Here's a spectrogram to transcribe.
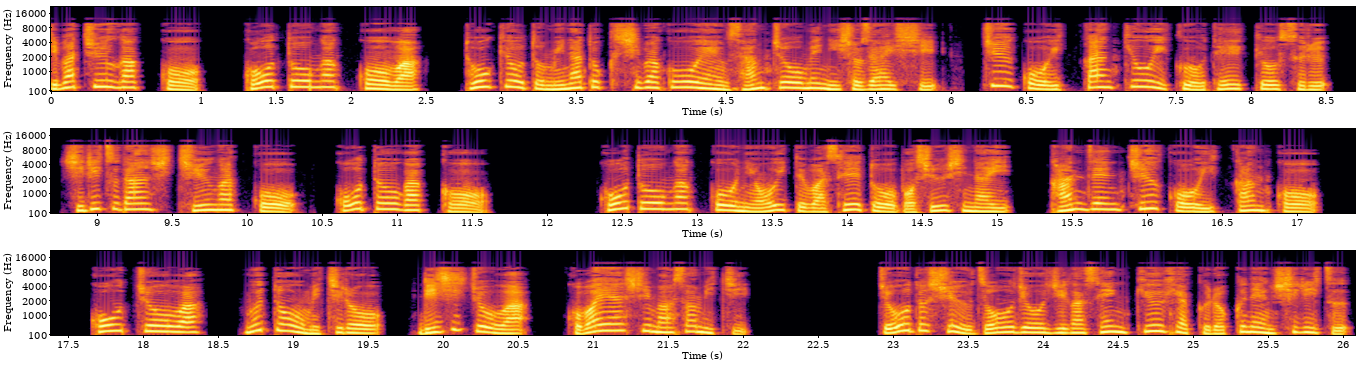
芝中学校、高等学校は、東京都港区芝公園3丁目に所在し、中高一貫教育を提供する、私立男子中学校、高等学校。高等学校においては生徒を募集しない、完全中高一貫校。校長は、武藤道郎、理事長は、小林正道。浄土州増上寺が1906年私立、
